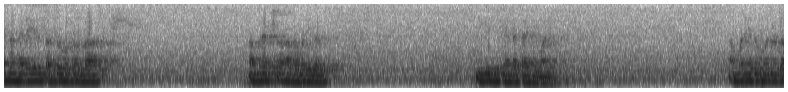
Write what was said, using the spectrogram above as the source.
എന്ന നിലയിൽ കണ്ടുകൊണ്ടുള്ള സംരക്ഷണ നടപടികൾ സ്വീകരിക്കേണ്ട കാര്യമാണ്. നമ്മുടേതുപോലുള്ള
